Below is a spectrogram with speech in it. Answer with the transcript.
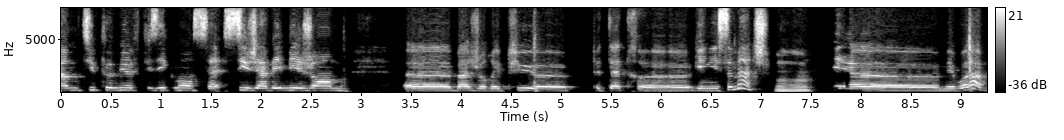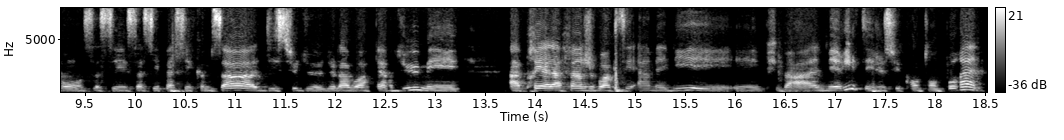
un petit peu mieux physiquement, si j'avais mes jambes, euh, bah, j'aurais pu euh, peut-être euh, gagner ce match. Mm-hmm. mais voilà, bon, ça s'est passé comme ça, déçu de, l'avoir perdu. Mais après, à la fin, je vois que c'est Amélie et, et, puis bah, elle mérite et je suis contente pour elle.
